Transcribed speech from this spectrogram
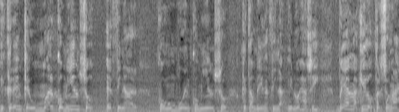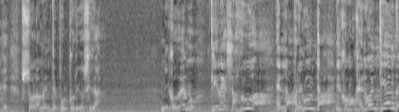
y creen que un mal comienzo es final con un buen comienzo que también es final. Y no es así. Vean aquí los personajes solamente por curiosidad. Nicodemo tiene esas dudas en la pregunta y como que no entiende.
